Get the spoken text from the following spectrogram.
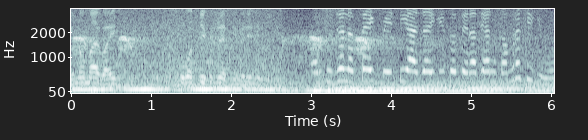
यू नो माय वाइफ उसको बहुत फ़िक्र रहती है मेरे लिए। और तुझे लगता है एक बेटी आ जाएगी तो तेरा ध्यान कम रखेगी वो?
